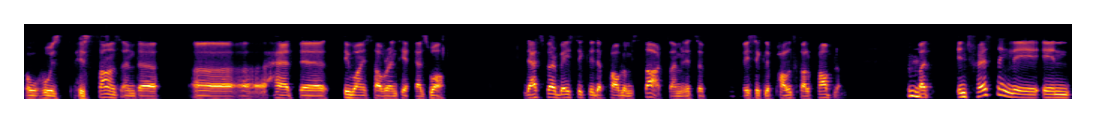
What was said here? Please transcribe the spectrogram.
who is his sons, and uh, uh, had the divine sovereignty as well. That's where basically the problem starts. I mean, it's a basically political problem. Mm-hmm. But interestingly, in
